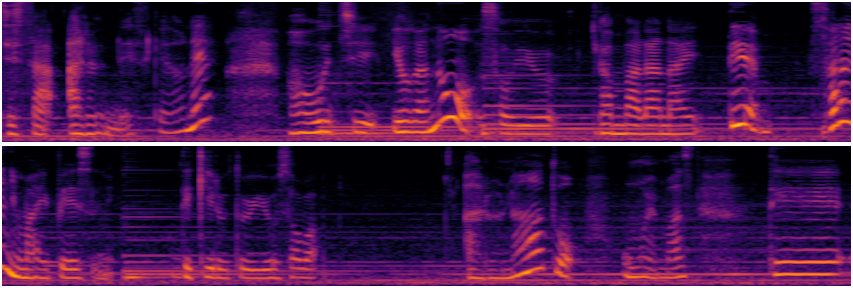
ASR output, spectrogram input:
実際あるんですけどね、まあ、おうちヨガのそういう頑張らないでさらにマイペースにできるという良さは。あるなと思います。で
